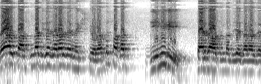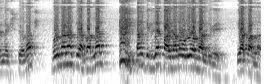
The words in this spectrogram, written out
Veyahut da aslında bize zarar vermek istiyorlardır. Fakat dini bir perde altında bize zarar vermek istiyorlar. Bunu da nasıl yaparlar? Sanki bize faydalı oluyorlar gibi yaparlar.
